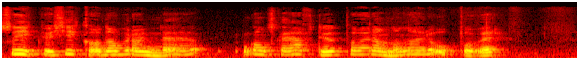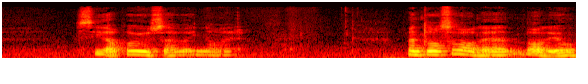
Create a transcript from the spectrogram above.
Så gikk vi og kikka, og da brant det ganske heftig ut på verandaen her og oppover sida på huset og innover. Men da så var det, var det jo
